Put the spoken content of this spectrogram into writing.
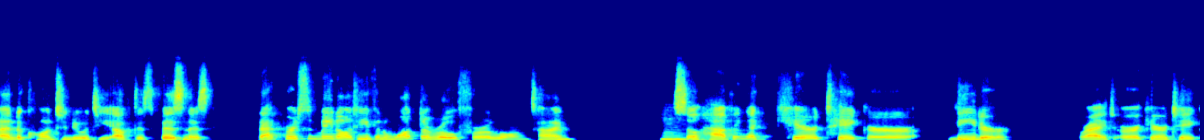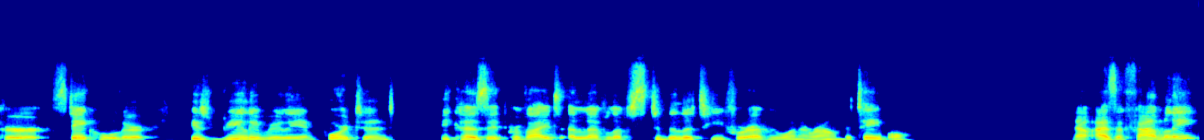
and the continuity of this business. That person may not even want the role for a long time. Mm. So, having a caretaker leader, right, or a caretaker stakeholder is really, really important because it provides a level of stability for everyone around the table. Now, as a family,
